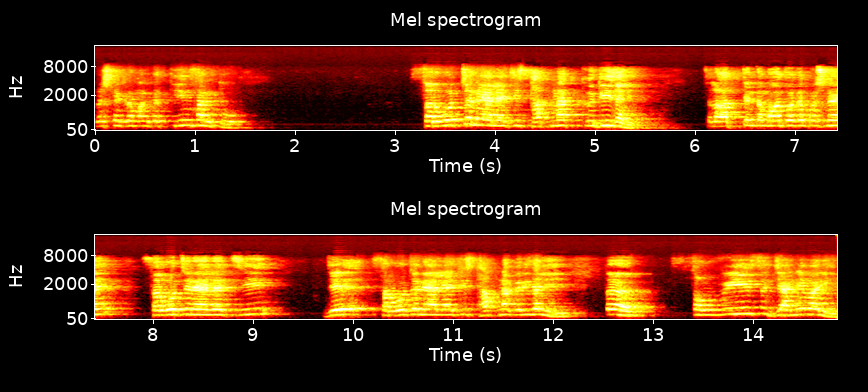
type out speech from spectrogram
प्रश्न क्रमांक तीन सांगतो सर्वोच्च न्यायालयाची स्थापना कधी झाली? चला अत्यंत महत्त्वाचा प्रश्न आहे. सर्वोच्च न्यायालयाची जे सर्वोच्च न्यायालयाची स्थापना कधी झाली? तर सव्वीस जानेवारी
